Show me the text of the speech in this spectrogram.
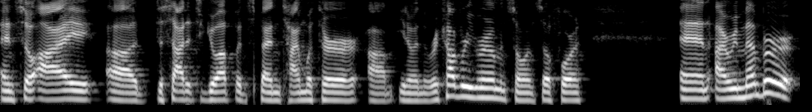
And so I uh, decided to go up and spend time with her, um, you know, in the recovery room and so on and so forth. And I remember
